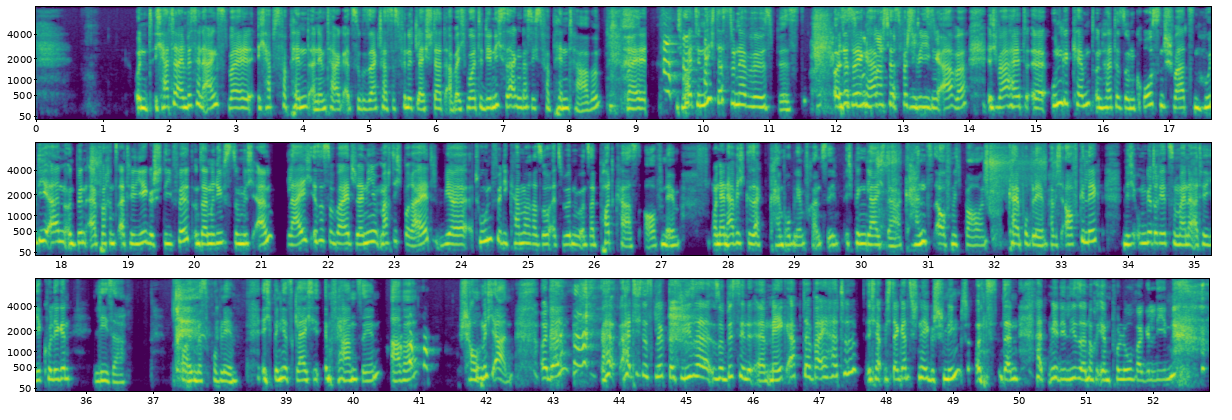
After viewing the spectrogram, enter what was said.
und ich hatte ein bisschen Angst, weil ich habe es verpennt an dem Tag, als du gesagt hast, es findet gleich statt. Aber ich wollte dir nicht sagen, dass ich es verpennt habe, weil ich wollte nicht, dass du nervös bist. Und deswegen habe ich das verschwiegen. Nichts. Aber ich war halt äh, ungekämmt und hatte so einen großen schwarzen Hoodie an und bin einfach ins Atelier gestiefelt. Und dann riefst du mich an Gleich ist es soweit, Jenny, mach dich bereit. Wir tun für die Kamera so, als würden wir unseren Podcast aufnehmen. Und dann habe ich gesagt, kein Problem, Franzi, ich bin gleich da, kannst auf mich bauen. Kein Problem. Habe ich aufgelegt, mich umgedreht zu meiner Atelierkollegin Lisa. Folgendes Problem. Ich bin jetzt gleich im Fernsehen, aber schau mich an. Und dann hatte ich das Glück, dass Lisa so ein bisschen äh, Make-up dabei hatte. Ich habe mich da ganz schnell geschminkt und dann hat mir die Lisa noch ihren Pullover geliehen.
